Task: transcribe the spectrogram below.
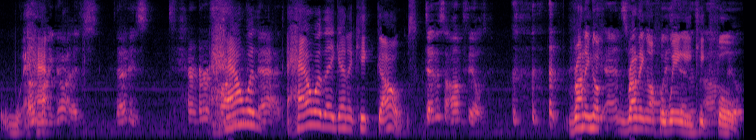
oh ha- my god, that is terrifying. How are bad. how are they going to kick goals? Dennis Armfield. running off running off a wing Dennis and kick four.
